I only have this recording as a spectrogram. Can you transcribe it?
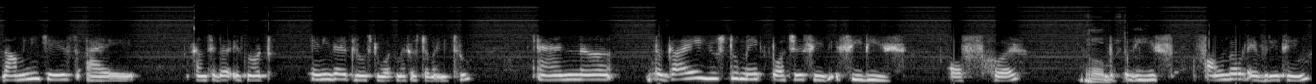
Damini case I consider is not anywhere close to what my sister went through, and uh, the guy used to make torture CDs of her Oh, the police found out everything,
